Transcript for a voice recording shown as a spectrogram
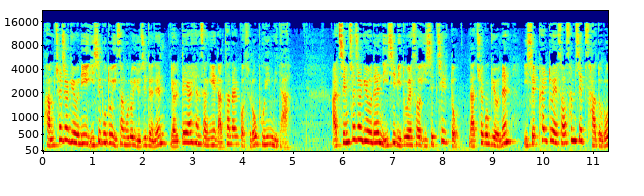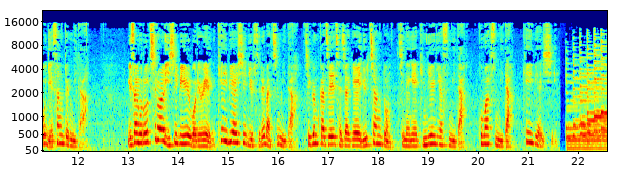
밤 최저 기온이 25도 이상으로 유지되는 열대야 현상이 나타날 것으로 보입니다. 아침 최저 기온은 22도에서 27도, 낮 최고 기온은 28도에서 34도로 예상됩니다. 이상으로 7월 22일 월요일 KBRC 뉴스를 마칩니다. 지금까지 제작의 류창동, 진행의 김예은이었습니다. 고맙습니다. KBRC.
